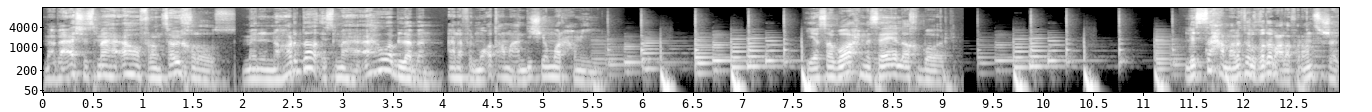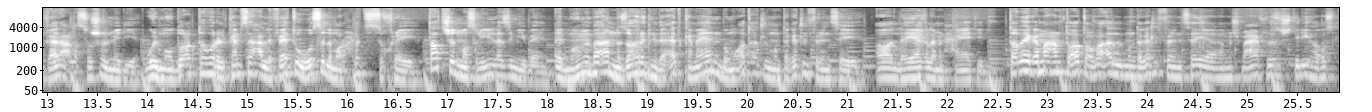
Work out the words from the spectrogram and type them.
ما بقاش اسمها قهوة فرنساوي خلاص. من النهاردة اسمها قهوة بلبن. أنا في المقاطعة ما عنديش يا أمه ارحميني صباح مساء الأخبار. لسه حملات الغضب على فرنسا شغالة على ال social media والموضوع اتطور الكام ساعة اللي فاتوا ووصل لمرحلة السخرية. touch المصريين لازم يبان. المهم بقى إن ظهرت نداءات كمان بمقاطعة المنتجات الفرنسية. آه اللي هي أغلى من حياتي دي. طب يا جماعة أنتوا قاطعوا بقى المنتجات الفرنسية أنا مش معايا فلوس أشتريها أصلا.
